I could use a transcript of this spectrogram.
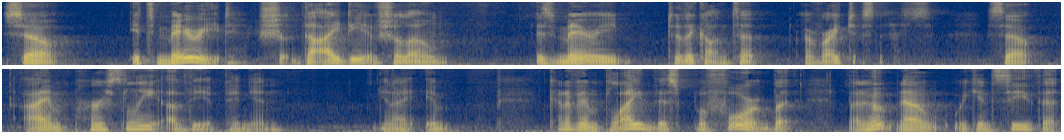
So it's married. The idea of shalom is married to the concept of righteousness. So I am personally of the opinion, and I Im- kind of implied this before, but but I hope now we can see that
